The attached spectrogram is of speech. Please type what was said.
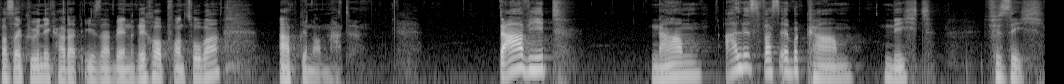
was der König Hadad Esa ben Rechob von Zoba abgenommen hatte. David nahm alles, was er bekam, nicht für sich.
